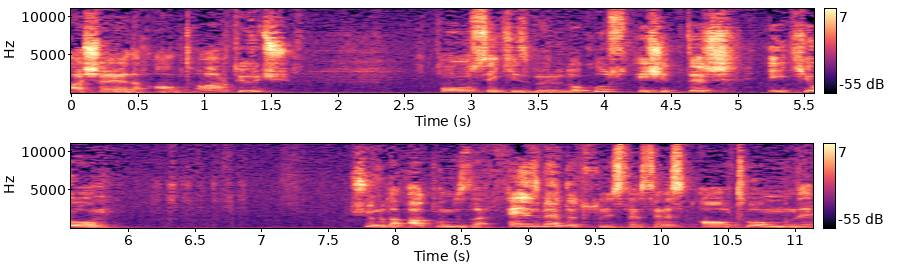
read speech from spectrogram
aşağıya da 6 artı 3 18 bölü 9 eşittir 2 ohm. Şunu da aklımızda ezberde tutun isterseniz. 6 ohm ile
